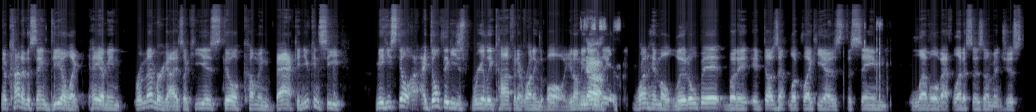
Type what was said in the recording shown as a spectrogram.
You know, kind of the same deal. Like, hey, I mean, remember, guys, like he is still coming back, and you can see I mean, he's still, I don't think he's really confident running the ball. You know I mean? No. They run him a little bit, but it, it doesn't look like he has the same level of athleticism and just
